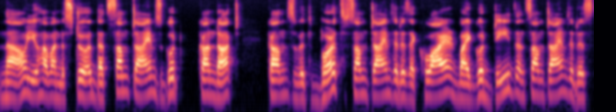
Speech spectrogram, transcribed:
Now you have understood that sometimes good conduct comes with birth, sometimes it is acquired by good deeds, and sometimes it is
